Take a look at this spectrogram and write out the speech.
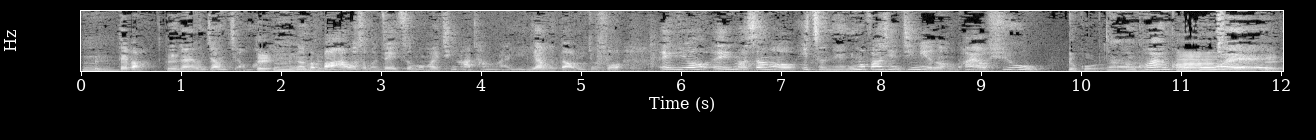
嗯，对吧？对，应该用这样讲嘛。对。那么包含为什么这一次我们会请阿唐来，也一样的道理，就是说，哎哟，哎，马上哦，一整年，你有没有发现今年呢很快要咻，又过了，很快，很恐怖哎。对。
